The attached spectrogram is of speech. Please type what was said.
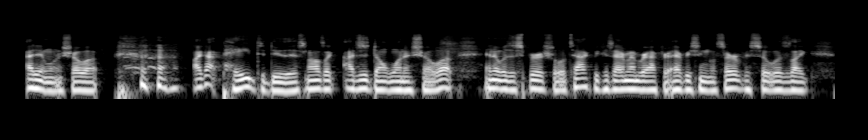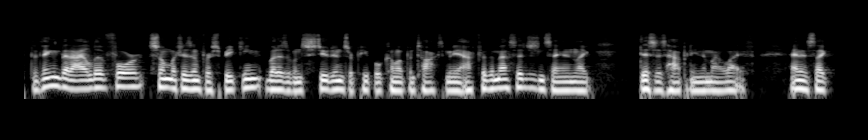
I didn't want to show up. I got paid to do this, and I was like, I just don't want to show up. And it was a spiritual attack because I remember after every single service, it was like the thing that I live for so much isn't for speaking, but is when students or people come up and talk to me after the message and saying like, this is happening in my life, and it's like.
